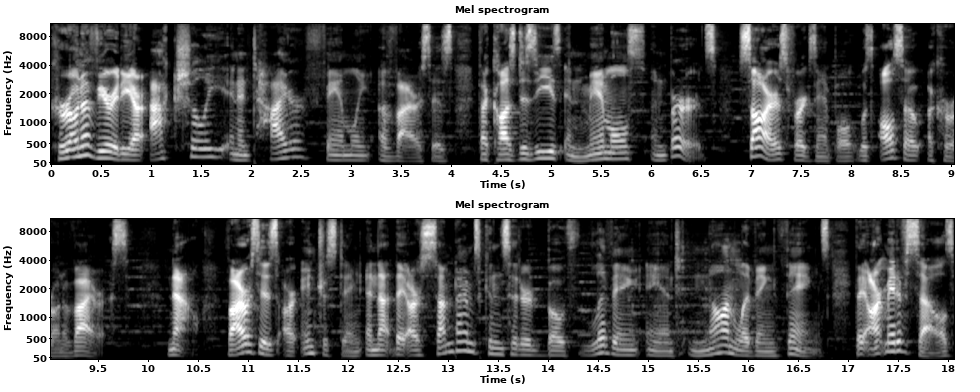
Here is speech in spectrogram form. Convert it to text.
Coronaviridae are actually an entire family of viruses that cause disease in mammals and birds. SARS, for example, was also a coronavirus. Now, viruses are interesting in that they are sometimes considered both living and non living things. They aren't made of cells,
